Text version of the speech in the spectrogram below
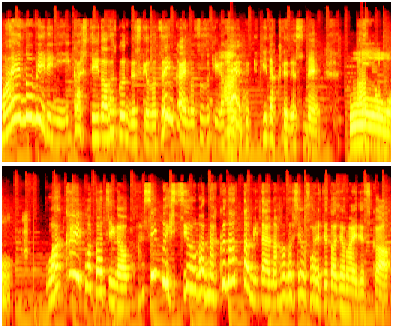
前のめりに行かしていただくんですけど、前回の続きが早く聞きたくてですね、おお若い子たちが稼ぐ必要がなくなったみたいな話をされてたじゃないですか。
